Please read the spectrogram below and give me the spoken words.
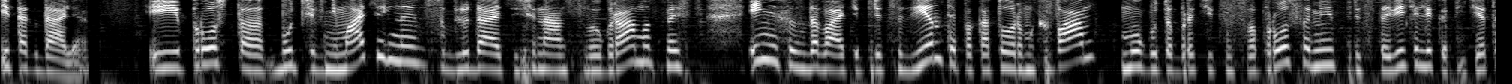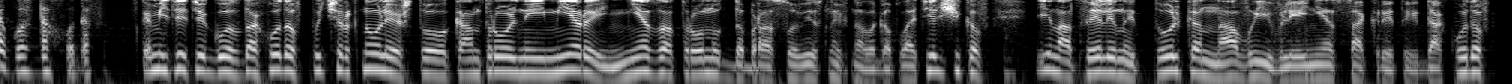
и так далее. И просто будьте внимательны, соблюдайте финансовую грамотность и не создавайте прецеденты, по которым к вам могут обратиться с вопросами представители Комитета госдоходов. В Комитете госдоходов подчеркнули, что контрольные меры не затронут добросовестных налогоплательщиков и нацелены только на выявление сокрытых доходов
